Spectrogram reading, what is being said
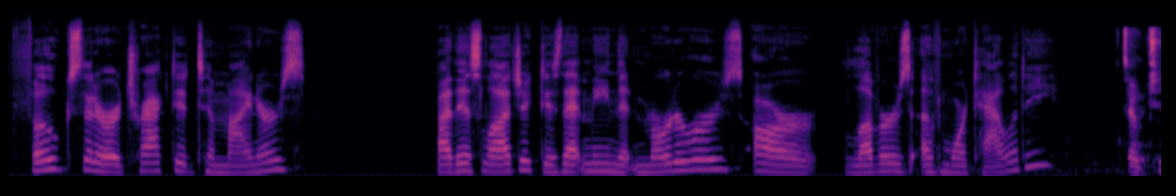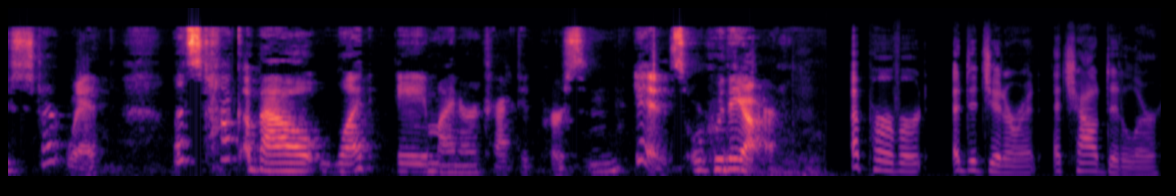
Folks that are attracted to minors? By this logic, does that mean that murderers are lovers of mortality? So, to start with, let's talk about what a minor attracted person is or who they are a pervert, a degenerate, a child diddler,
